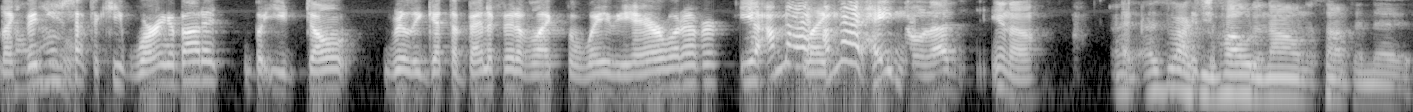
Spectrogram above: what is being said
Like, don't then you just have to keep worrying about it, but you don't really get the benefit of like the wavy hair or whatever. Yeah, I'm not. Like- I'm not hating on it. I, you know, It's like It's you just- holding on to something that,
